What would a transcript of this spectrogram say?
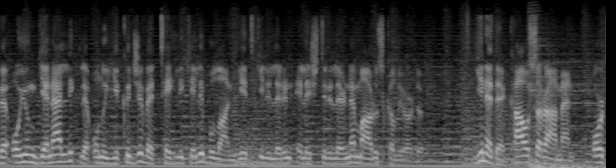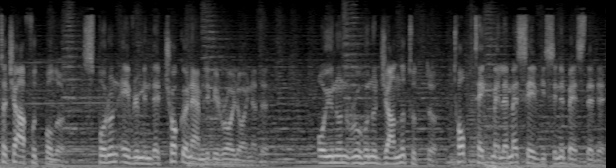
ve oyun genellikle onu yıkıcı ve tehlikeli bulan yetkililerin eleştirilerine maruz kalıyordu. Yine de kaosa rağmen Ortaçağ futbolu sporun evriminde çok önemli bir rol oynadı. Oyunun ruhunu canlı tuttu, top tekmeleme sevgisini besledi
